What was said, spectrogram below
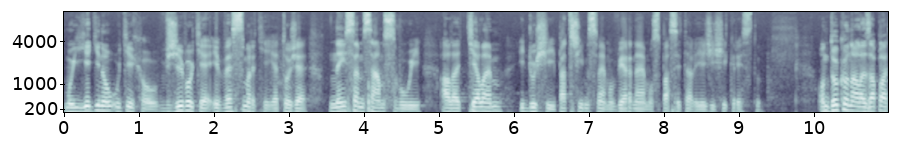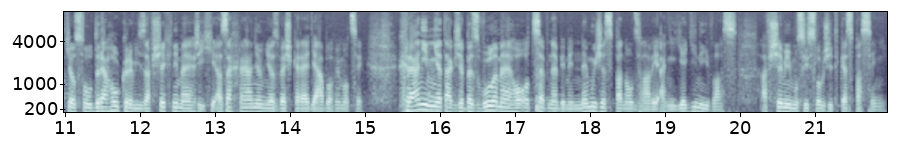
mojí jedinou útěchou v životě i ve smrti je to, že nejsem sám svůj, ale tělem i duší patřím svému věrnému spasiteli Ježíši Kristu. On dokonale zaplatil svou drahou krví za všechny mé hříchy a zachránil mě z veškeré ďáblovy moci. Chrání mě tak, že bez vůle mého Otce v nebi mi nemůže spadnout z hlavy ani jediný vlas a vše mi musí sloužit ke spasení.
